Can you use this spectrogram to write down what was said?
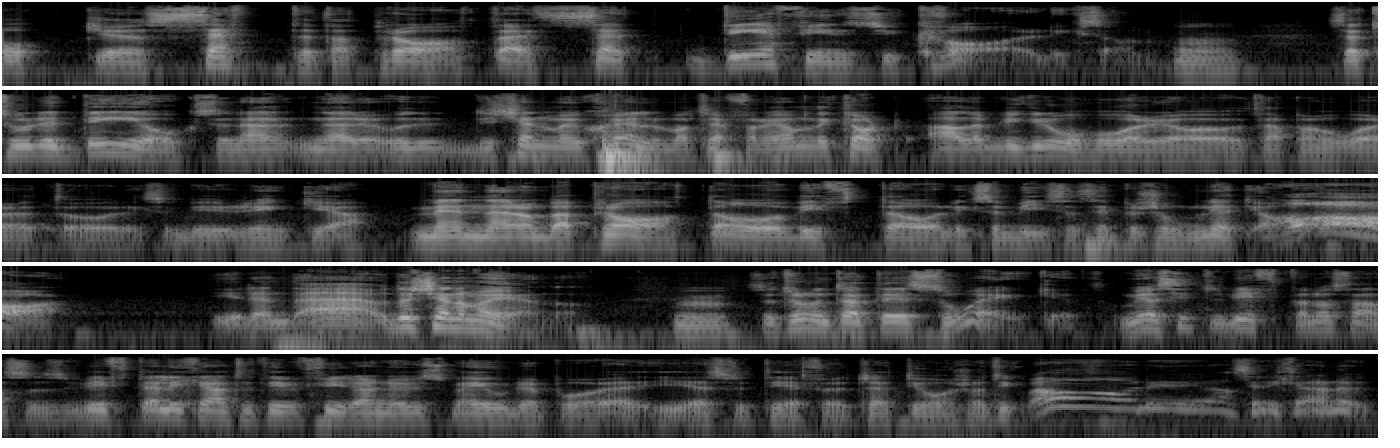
och eh, sättet att prata, ett sätt, det finns ju kvar liksom. Så jag tror det är det också, när, när, och det känner man ju själv när man träffar någon. Ja men det är klart, alla blir gråhåriga och tappar håret och liksom blir rynkiga. Men när de börjar prata och vifta och liksom visa sin personlighet. Ja! Det är den där. Och då känner man ju igen dem. Så jag tror inte att det är så enkelt. Om jag sitter och viftar någonstans och så viftar jag likadant i TV4 nu som jag gjorde på, i SVT för 30 år sedan. Och tycker ja, det han ser likadan ut.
